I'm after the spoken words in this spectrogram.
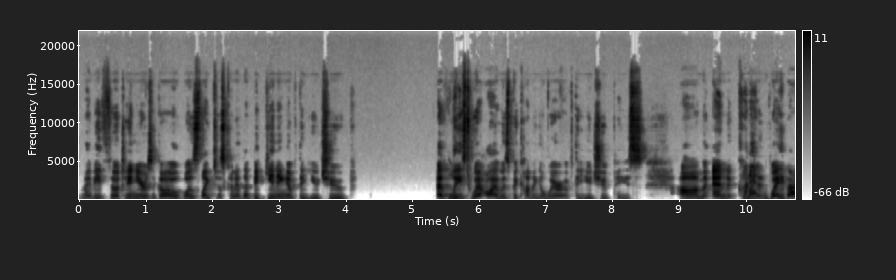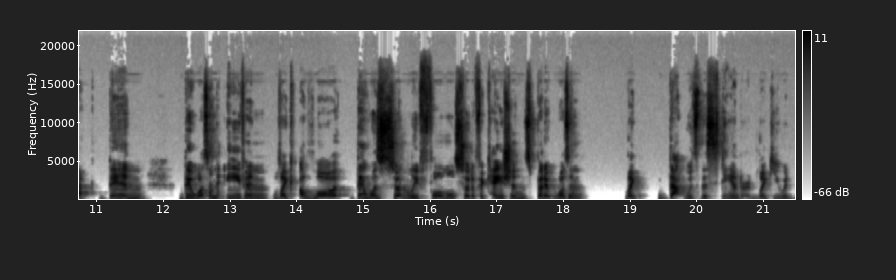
maybe 13 years ago was like just kind of the beginning of the YouTube at least where I was becoming aware of the YouTube piece. Um, and kind of way back then, there wasn't even like a lot, there was certainly formal certifications, but it wasn't like that was the standard. Like you would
